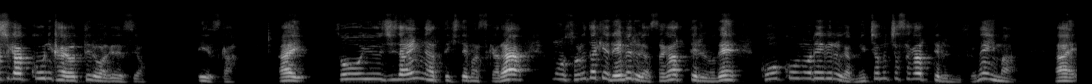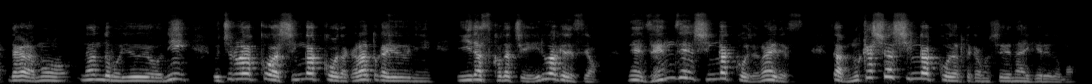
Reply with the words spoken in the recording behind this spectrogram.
じ学校に通ってるわけですよ。いいですか？はい。そういう時代になってきてますからもうそれだけレベルが下がってるので高校のレベルがめちゃめちゃ下がってるんですよね今。はい、だからもう何度も言うようにうちの学校は進学校だからとかいうふうに言い出す子たちがいるわけですよ。ね、全然進学校じゃないです。さあ昔は進学校だったかもしれないけれども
